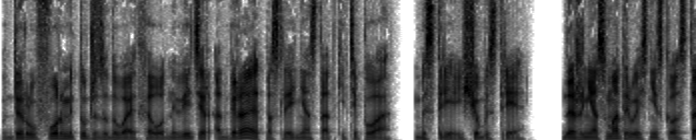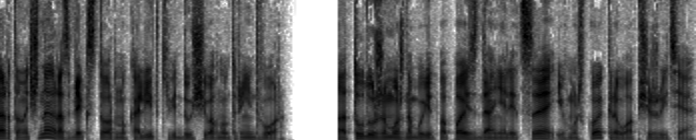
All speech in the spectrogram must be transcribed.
В дыру в форме тут же задувает холодный ветер, отбирает последние остатки тепла. Быстрее, еще быстрее. Даже не осматриваясь низкого старта, начинаю разбег в сторону калитки, ведущей во внутренний двор. Оттуда уже можно будет попасть в здание лицея и в мужское крыло общежития.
